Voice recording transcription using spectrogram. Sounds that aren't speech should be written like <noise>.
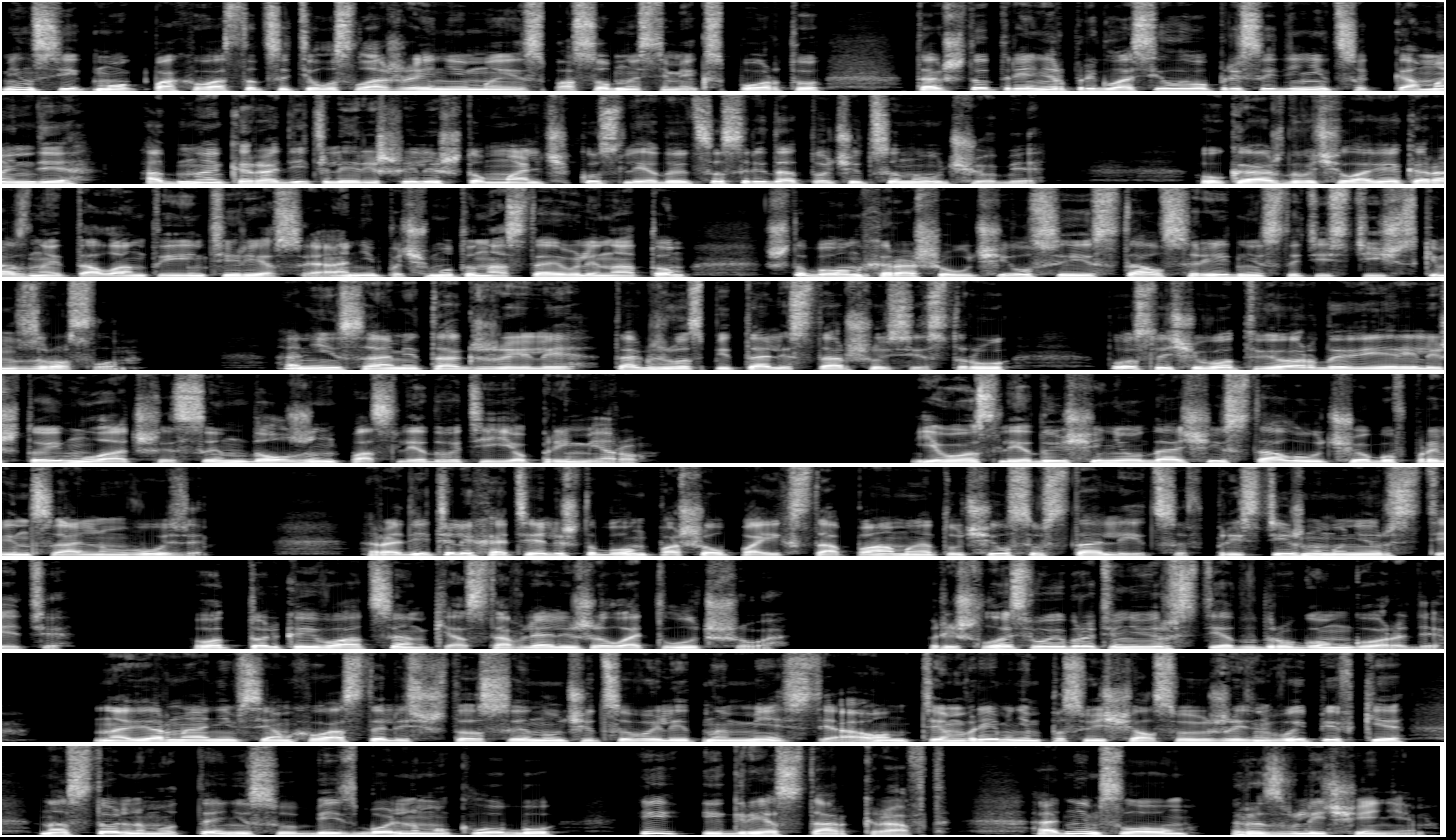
Минсик мог похвастаться телосложением и способностями к спорту, так что тренер пригласил его присоединиться к команде, однако родители решили, что мальчику следует сосредоточиться на учебе. У каждого человека разные таланты и интересы, а они почему-то настаивали на том, чтобы он хорошо учился и стал среднестатистическим взрослым. Они и сами так жили, также воспитали старшую сестру — после чего твердо верили, что и младший сын должен последовать ее примеру. Его следующей неудачей стала учеба в провинциальном вузе. Родители хотели, чтобы он пошел по их стопам и отучился в столице, в престижном университете. Вот только его оценки оставляли желать лучшего. Пришлось выбрать университет в другом городе. Наверное, они всем хвастались, что сын учится в элитном месте, а он тем временем посвящал свою жизнь выпивке, настольному теннису, бейсбольному клубу и игре StarCraft. Одним словом, развлечением.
